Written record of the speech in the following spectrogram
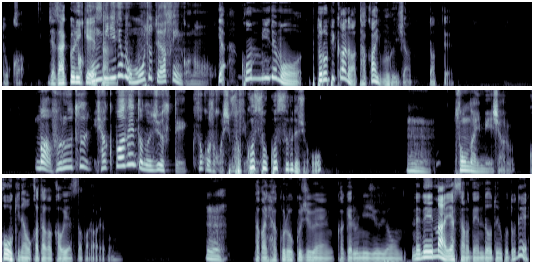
とか。じゃあざっくり計算。ンビニでももうちょっと安いんかな？いや、コンビニでもトロピカーナは高い部類じゃん。だって。まあ、フルーツ100%のジュースってそこそこしますよね。そこそこするでしょ？うん。そんなイメージある。高貴なお方が買うやつだから、あれは。うん。だから160円かける24。で、で、まあ安さの電動ということで、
